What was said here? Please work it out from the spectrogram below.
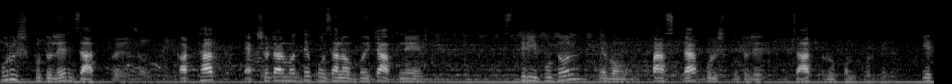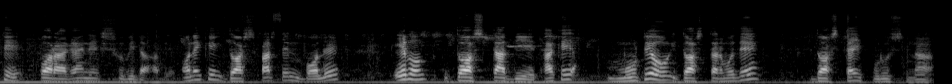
পুরুষ পুটলের জাত প্রয়োজন। অর্থাৎ একশোটার মধ্যে পঁচানব্বইটা আপনি স্ত্রী পুটল এবং পাঁচটা পুরুষ পুটলের জাত রোপণ করবেন এতে পরাগায়নের সুবিধা হবে। অনেকেই দশ পার্সেন্ট বলে এবং দশটা দিয়ে থাকে। মোটেও দশটার মধ্যে দশটাই পুরুষ না।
